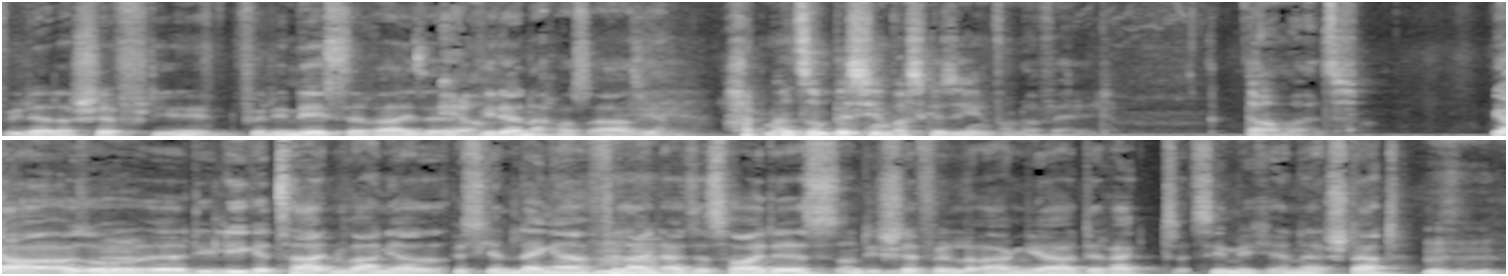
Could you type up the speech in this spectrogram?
wieder das Schiff die, für die nächste Reise ja. wieder nach Ostasien. Hat man so ein bisschen was gesehen von der Welt damals? Ja, also mhm. äh, die Liegezeiten waren ja ein bisschen länger vielleicht, mhm. als es heute ist und die Schiffe lagen ja direkt ziemlich in der Stadt. Mhm.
